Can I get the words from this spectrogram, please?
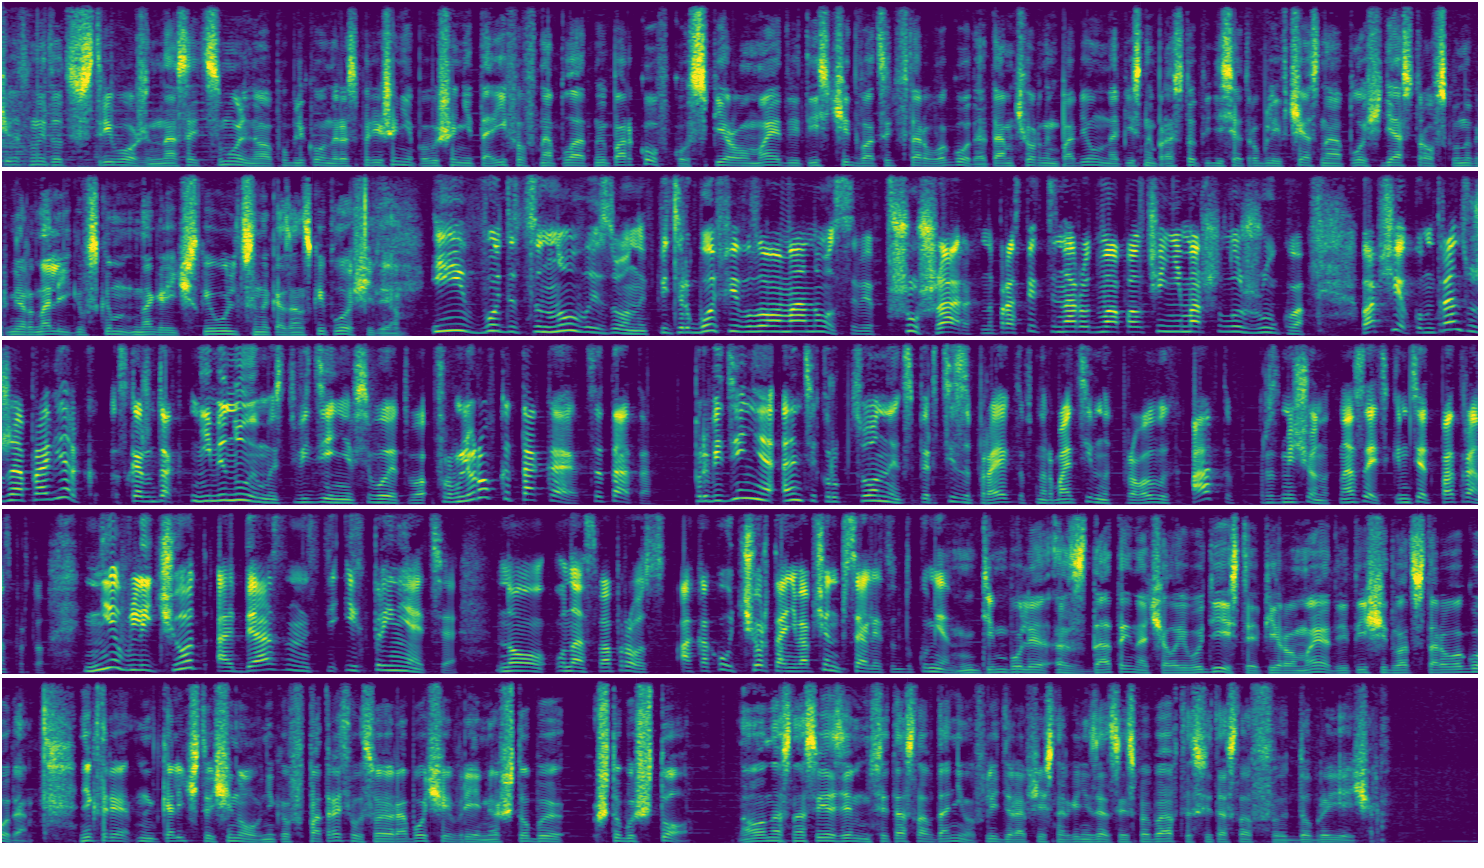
Чего-то мы тут встревожены. На сайте Смольного опубликовано распоряжение о повышении тарифов на платную парковку с 1 мая 2022 года. Там черным по белому написано про 150 рублей в час на площади Островского, например, на Лиговском, на Греческой улице, на Казанской площади. И вводятся новые зоны в Петергофе и в Ломоносове, в Шушарах, на проспекте Народного ополчения маршала Жукова. Вообще, Комтранс уже опроверг, скажем так, неминуемость введения всего этого. Формулировка такая, цитата. Проведение антикоррупционной экспертизы проектов нормативных правовых актов, размещенных на сайте Комитета по транспорту, не влечет обязанности их принятия. Но у нас вопрос, а какого черта они вообще написали этот документ? Тем более с датой начала его действия, 1 мая 2022 года. Некоторое количество чиновников потратило свое рабочее время, чтобы, чтобы что? Но у нас на связи Святослав Данилов, лидер общественной организации СПБ «Авто». Святослав, добрый вечер.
